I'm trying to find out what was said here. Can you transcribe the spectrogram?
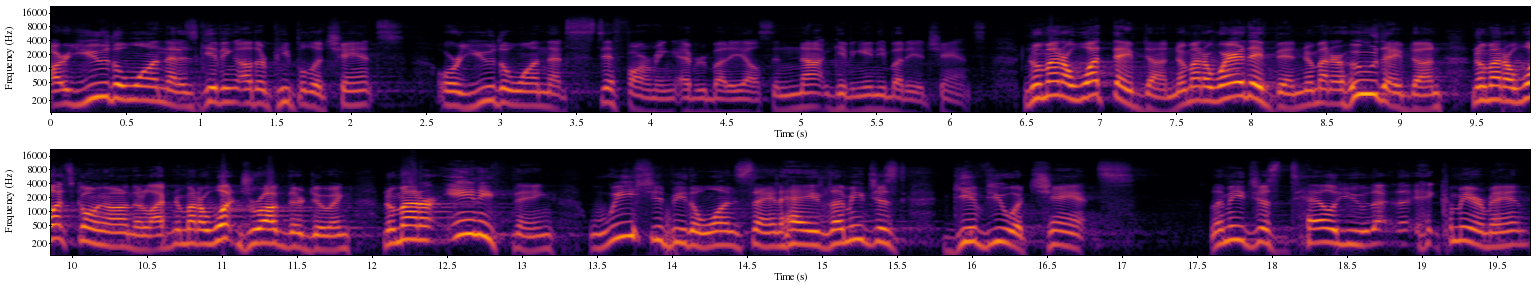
Are you the one that is giving other people a chance? Or are you the one that's stiff arming everybody else and not giving anybody a chance? No matter what they've done, no matter where they've been, no matter who they've done, no matter what's going on in their life, no matter what drug they're doing, no matter anything, we should be the ones saying, hey, let me just give you a chance. Let me just tell you, that, hey, come here, man.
